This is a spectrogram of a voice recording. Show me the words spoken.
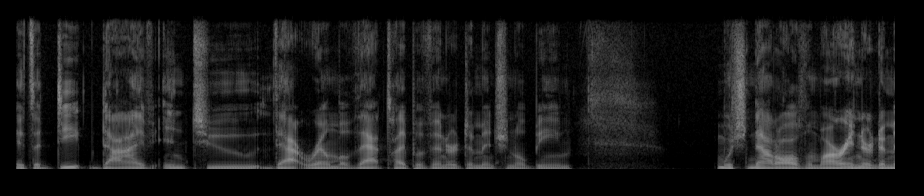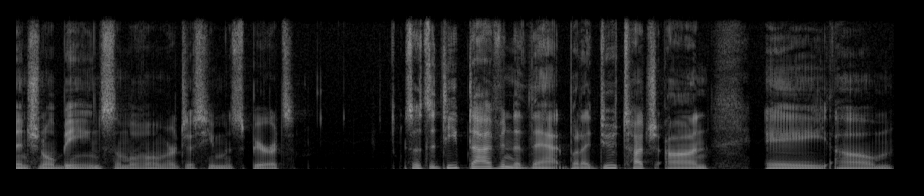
it's a deep dive into that realm of that type of interdimensional being, which not all of them are interdimensional beings. Some of them are just human spirits. So it's a deep dive into that, but I do touch on a um,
